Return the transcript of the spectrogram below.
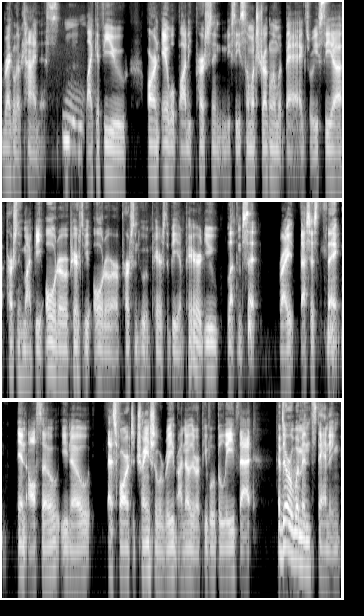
regular kindness. Mm. Like if you are an able-bodied person, you see someone struggling with bags, or you see a person who might be older, or appears to be older, or a person who appears to be impaired, you let them sit. Right? That's just the thing. And also, you know, as far as the train chivalry, I know there are people who believe that if there are women standing,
